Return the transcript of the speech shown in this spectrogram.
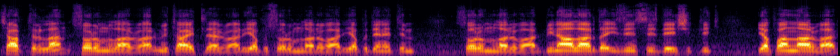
çarptırılan sorumlular var, müteahhitler var, yapı sorumluları var, yapı denetim sorumluları var, binalarda izinsiz değişiklik yapanlar var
